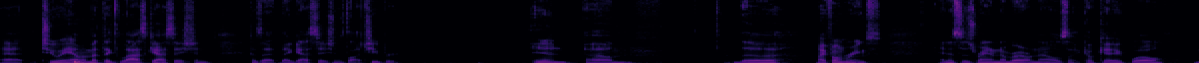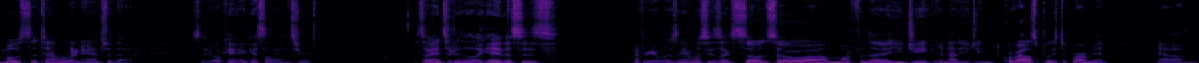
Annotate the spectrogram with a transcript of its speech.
at 2 a.m. I'm at the last gas station because that, that gas station is a lot cheaper. And um, the my phone rings, and it's this random number I don't know. I was like, okay, well, most of the time I wouldn't answer that. It's like, okay, I guess I'll answer it. So I answered, and they're like, hey, this is, I forget what his name was. He was like, so and so. I'm from the Eugene, not Eugene, Corvallis Police Department. Um,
